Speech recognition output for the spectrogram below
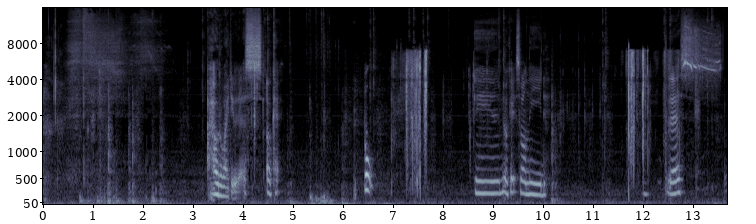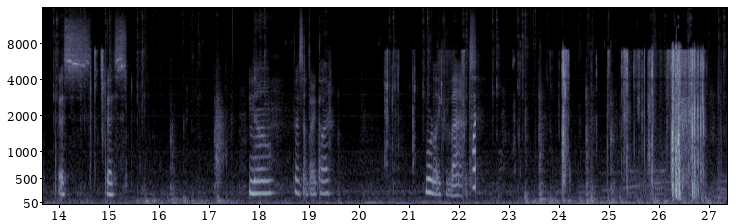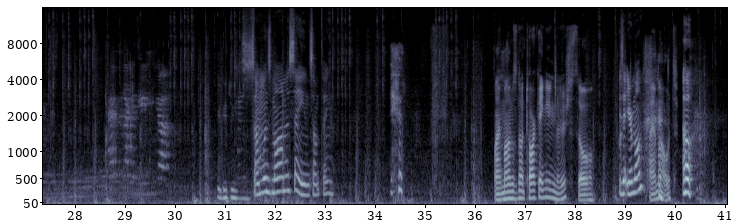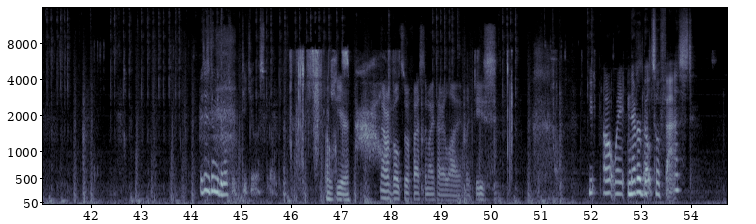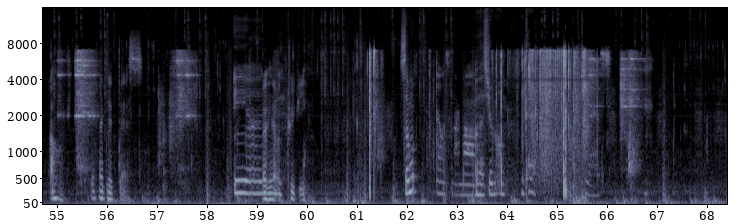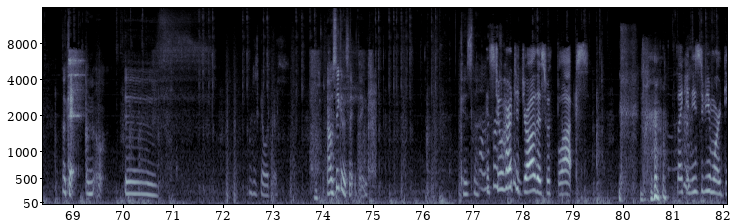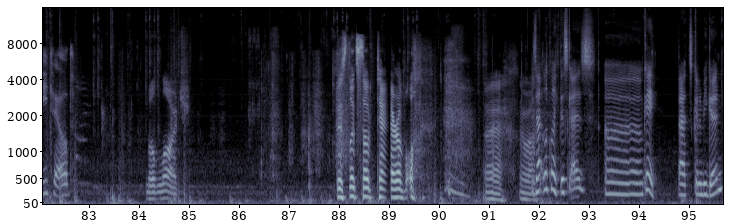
How do I do this? Okay. Oh. And okay, so I'll need this, this, this. No, that's not the right color. More like that. Someone's mom is saying something. My mom's not talking English, so Is that your mom? I'm out. Oh. This is gonna be the most ridiculous build ever. Oh dear. Never built so fast in my entire life. Like, jeez. You. Oh wait. Never so- built so fast. Oh. If I did this. And Okay, that was creepy. Someone. That was my mom. Oh, that's your mom. Okay. Yes. Okay. Um. Uh, I'll just go with this. I was thinking the same thing. Cause the, Oh, the It's too hard to draw this with blocks. Like it needs to be more detailed. But large. this looks so terrible. uh, oh well. does that look like this, guys? Uh, okay, that's gonna be good.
